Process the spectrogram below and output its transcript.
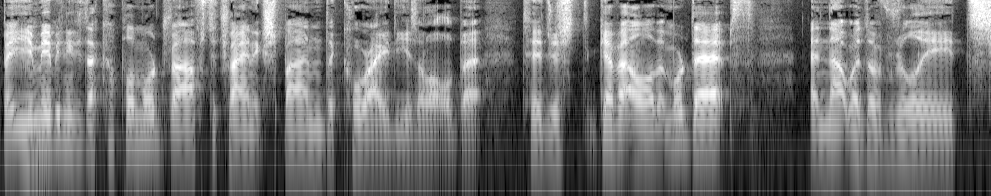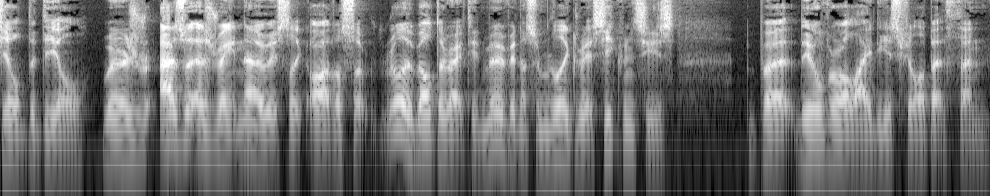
but you hmm. maybe needed a couple of more drafts to try and expand the core ideas a little bit to just give it a little bit more depth, and that would have really sealed the deal. Whereas as it is right now, it's like oh, there's a really well directed movie, and there's some really great sequences, but the overall ideas feel a bit thin.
